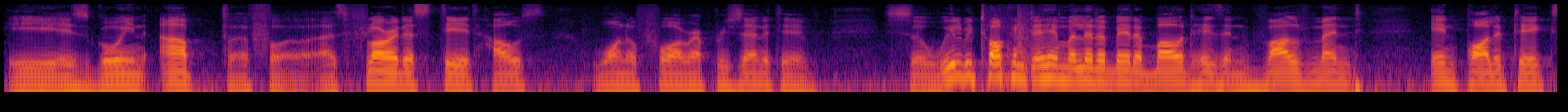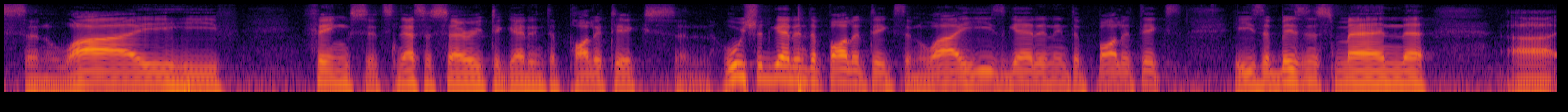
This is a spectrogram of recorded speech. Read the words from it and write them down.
He is going up uh, for as Florida State House 104 representative. So we'll be talking to him a little bit about his involvement in politics and why he thinks it's necessary to get into politics and who should get into politics and why he's getting into politics. He's a businessman. Uh,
